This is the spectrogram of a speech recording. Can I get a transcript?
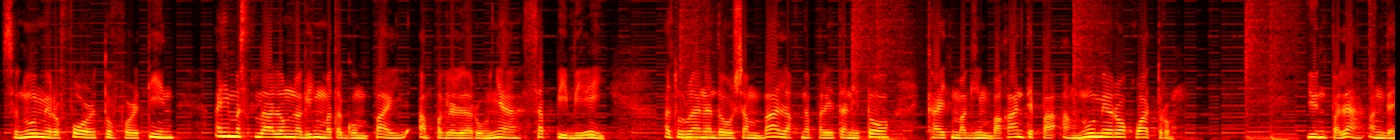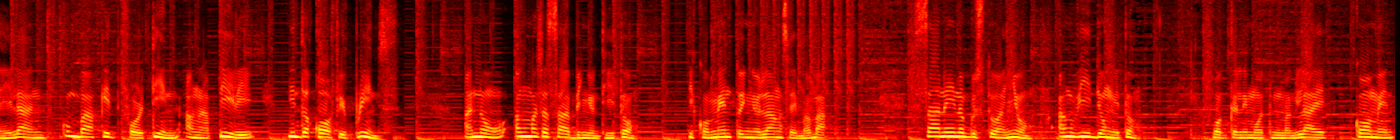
sa numero 4 to 14 ay mas lalong naging matagumpay ang paglalaro niya sa PBA at wala na daw siyang balak na palitan ito kahit maging bakante pa ang numero 4. Yun pala ang dahilan kung bakit 14 ang napili ni The Coffee Prince. Ano ang masasabi nyo dito? I-komento nyo lang sa ibaba. Sana'y nagustuhan nyo ang videong ito. Huwag kalimutan mag-like, comment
